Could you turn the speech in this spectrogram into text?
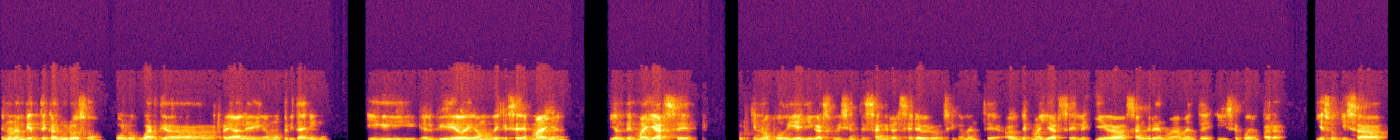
en un ambiente caluroso, o los guardias reales, digamos, británicos, y el video, digamos, de que se desmayan, y al desmayarse, porque no podía llegar suficiente sangre al cerebro, básicamente, al desmayarse les llega sangre nuevamente y se pueden parar. Y eso quizá,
